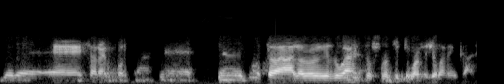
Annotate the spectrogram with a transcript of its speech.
dove eh, sarà importante tenere conto la loro irruento soprattutto quando giocano in casa.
